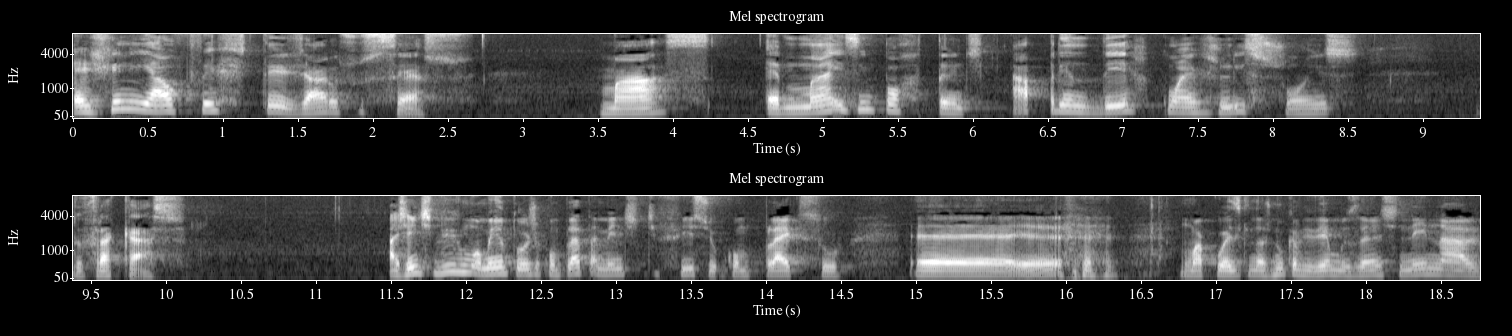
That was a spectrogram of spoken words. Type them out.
É genial festejar o sucesso, mas é mais importante aprender com as lições do fracasso. A gente vive um momento hoje completamente difícil, complexo, é, é, uma coisa que nós nunca vivemos antes, nem na,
